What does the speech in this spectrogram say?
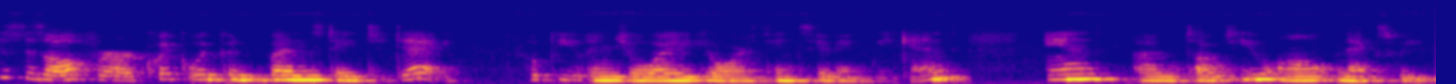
this is all for our quick Wicked Wednesday today. Hope you enjoy your Thanksgiving weekend and I will talk to you all next week.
